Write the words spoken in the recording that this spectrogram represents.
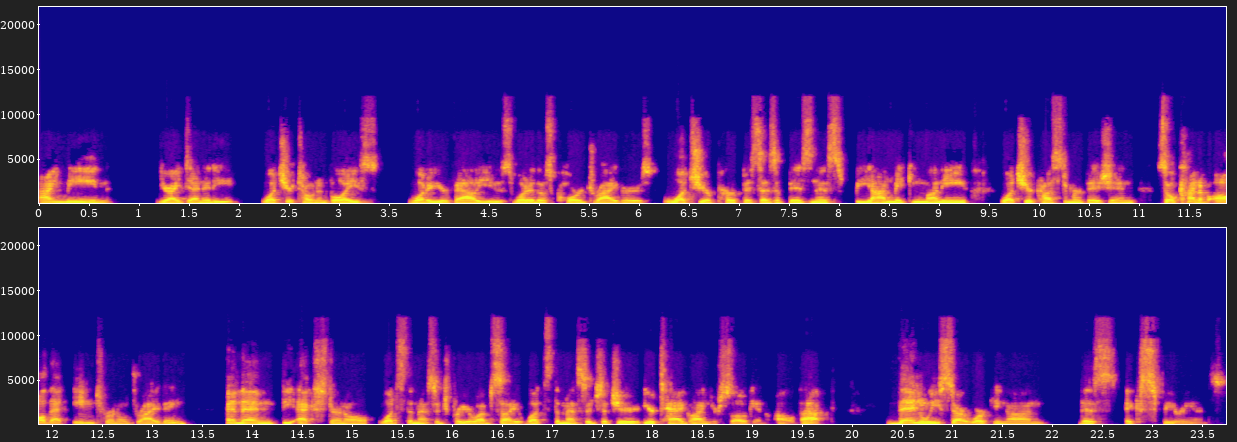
I mean your identity, what's your tone and voice, what are your values? What are those core drivers? What's your purpose as a business beyond making money? What's your customer vision? So, kind of all that internal driving. And then the external, what's the message for your website? What's the message that your, your tagline, your slogan, all of that. Then we start working on this experience.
